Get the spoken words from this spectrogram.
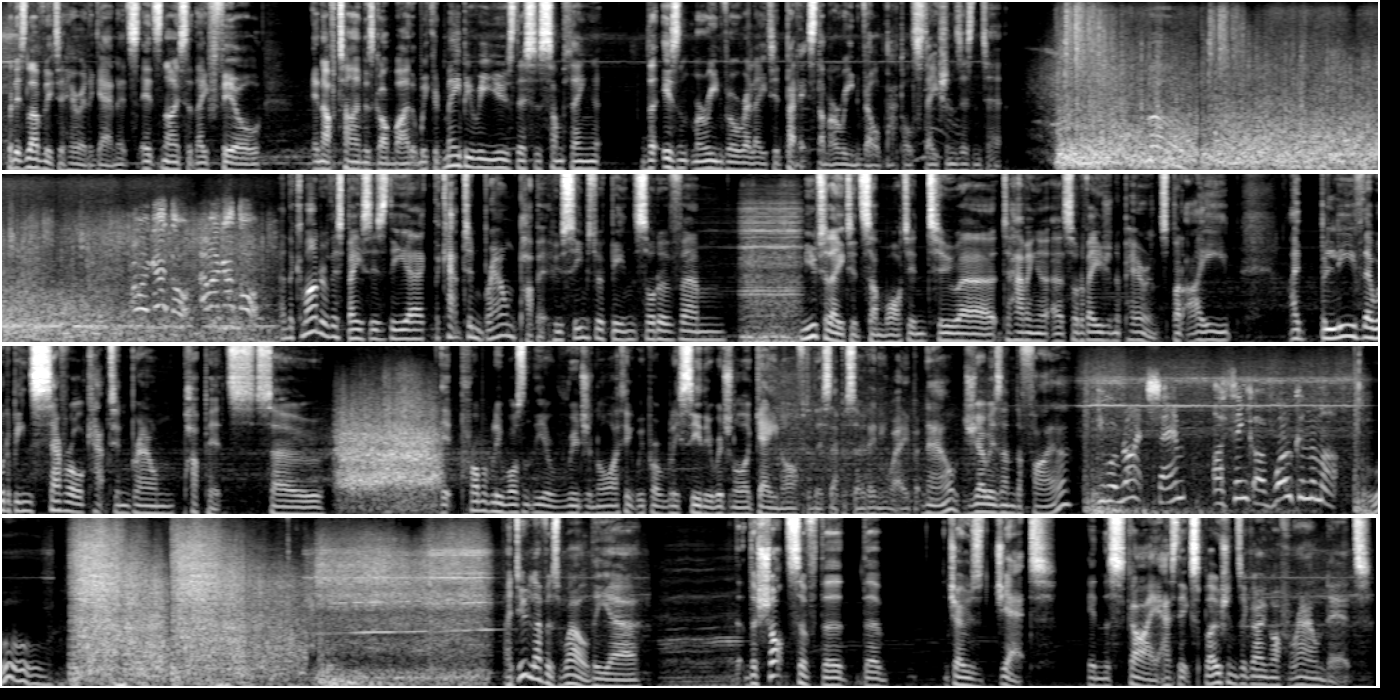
But it's lovely to hear it again. It's it's nice that they feel enough time has gone by that we could maybe reuse this as something that isn't Marineville related, but it's the Marineville battle stations, isn't it? And the commander of this base is the uh, the Captain Brown puppet, who seems to have been sort of um, mutilated somewhat into uh, to having a, a sort of Asian appearance. But I I believe there would have been several Captain Brown puppets, so it probably wasn't the original. I think we probably see the original again after this episode anyway. But now Joe is under fire. You were right, Sam. I think I've woken them up. Ooh. I do love as well the uh, the shots of the the Joe's jet in the sky as the explosions are going off around it.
